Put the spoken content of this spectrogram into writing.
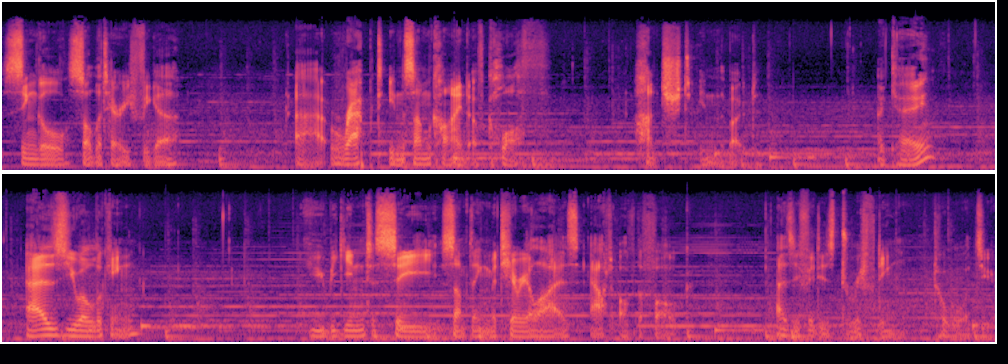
single solitary figure uh, wrapped in some kind of cloth, hunched in the boat. Okay. As you are looking, you begin to see something materialize out of the fog, as if it is drifting towards you.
